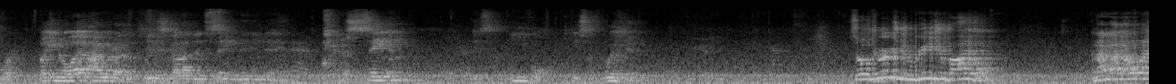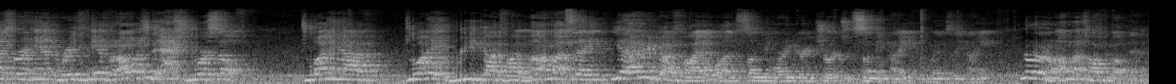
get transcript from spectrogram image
for it. But you know what? I would rather please God than Satan any day. Because Satan is evil. He's wicked. So I encourage you to read your Bible. And I, don't want to ask for a hand, raise a hand, but I want you to ask yourself, do I have, do I read God's Bible? No, I'm not saying, yeah, I read God's Bible on Sunday morning during church and Sunday night and Wednesday night. No, no, no, I'm not talking about that.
